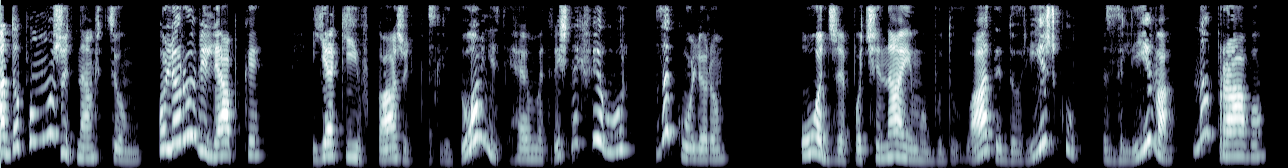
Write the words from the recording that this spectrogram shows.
А допоможуть нам в цьому кольорові ляпки, які вкажуть послідовність геометричних фігур за кольором. Отже, починаємо будувати доріжку зліва направо.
